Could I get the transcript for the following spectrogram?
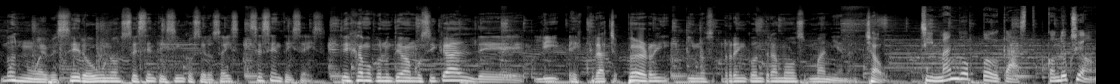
2901 6506 66. Te dejamos con un tema musical de Lee Scratch Perry y nos reencontramos mañana. Chao. Chimango Podcast. Conducción.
